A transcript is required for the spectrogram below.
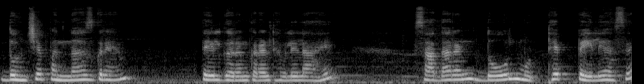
दोनशे पन्नास ग्रॅम तेल गरम करायला ठेवलेलं आहे. साधारण दोन मोठे पेले असे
